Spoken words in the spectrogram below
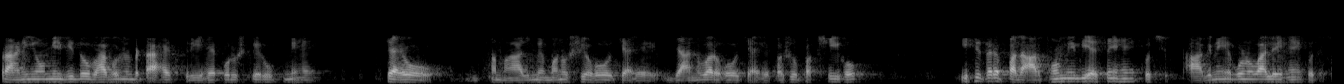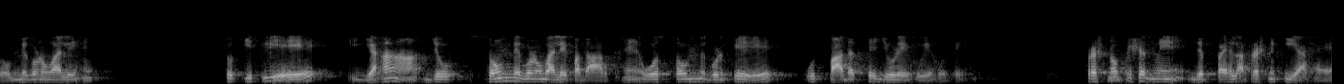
प्राणियों में भी दो भागों में बटा है, स्त्री है, पुरुष के रूप में है। चाहे वो समाज में मनुष्य हो, चाहे जानवर हो, चाहे पशु पक्षी हो इसी तरह पदार्थों में भी ऐसे हैं, कुछ आग्नेय गुण वाले हैं, कुछ सौम्य गुण वाले हैं। तो इसलिए यहाँ जो सौम्य गुण वाले पदार्थ हैं, वो सौम्य गुण के उत्पादक से जुड़े हुए होते हैं। प्रश्नोपनिषद में जब पहला प्रश्न किया है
